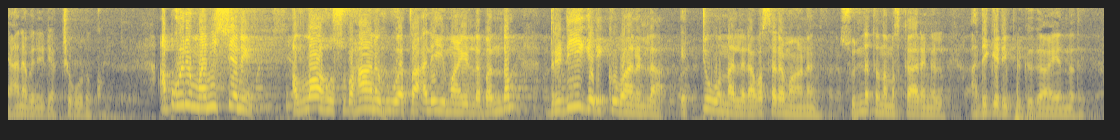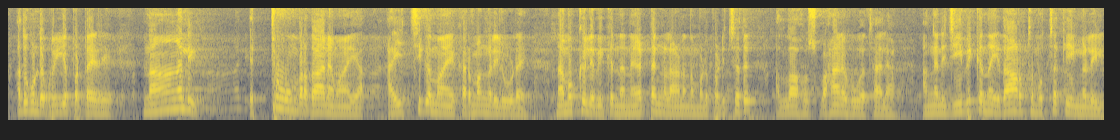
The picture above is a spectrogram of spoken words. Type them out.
ഞാൻ അവന് രക്ഷ കൊടുക്കും. അപ്പോൾ ഒരു മനുഷ്യന് അള്ളാഹു സുബാനുഹുവ താലയുമായുള്ള ബന്ധം ദൃഢീകരിക്കുവാനുള്ള ഏറ്റവും നല്ലൊരു അവസരമാണ് സുന്നത്ത നമസ്കാരങ്ങൾ അധികരിപ്പിക്കുക എന്നത്. അതുകൊണ്ട് പ്രിയപ്പെട്ടവരെ നാല് ഏറ്റവും പ്രധാനമായ ഐച്ഛികമായ കർമ്മങ്ങളിലൂടെ നമുക്ക് ലഭിക്കുന്ന നേട്ടങ്ങളാണ് നമ്മൾ പഠിച്ചത്. അള്ളാഹു സുബാനുഹുവ താല അങ്ങനെ ജീവിക്കുന്ന യഥാർത്ഥ മുത്തക്കീങ്ങളിൽ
